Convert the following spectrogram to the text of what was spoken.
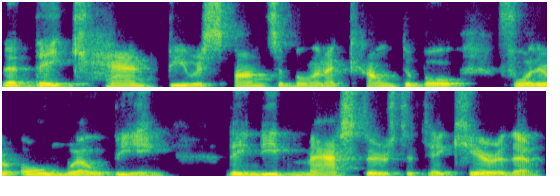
that they can't be responsible and accountable for their own well being. They need masters to take care of them.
